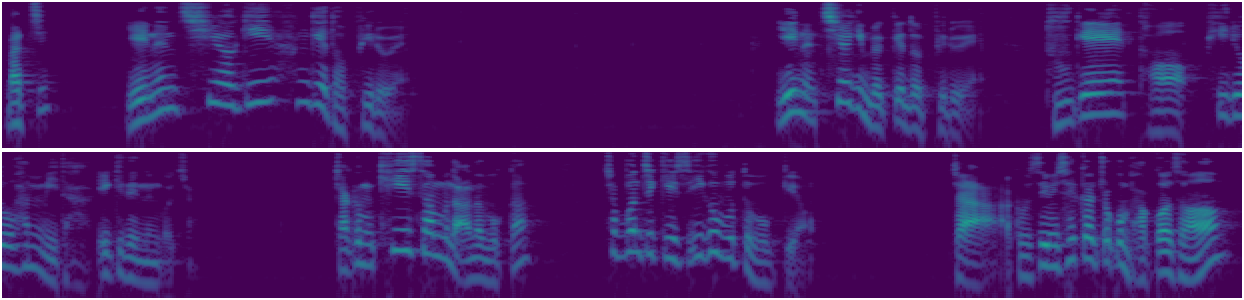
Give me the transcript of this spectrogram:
맞지? 얘는 치역이 한 개 더 필요해. 얘는 치역이 몇 개 더 필요해? 두 개 더 필요합니다. 이렇게 되는 거죠. 자, 그럼 케이스 한번 나눠볼까? 첫 번째 케이스 이거부터 볼게요. 자, 그럼 쌤이 색깔 조금 바꿔서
